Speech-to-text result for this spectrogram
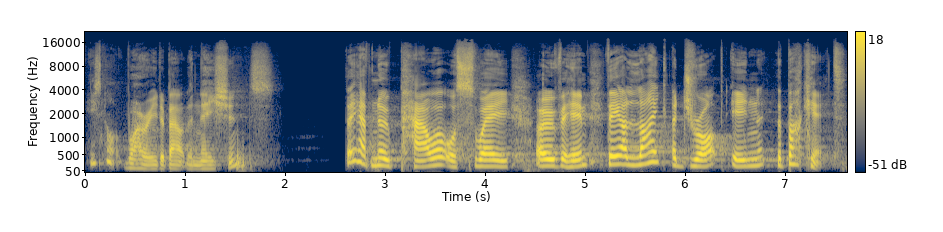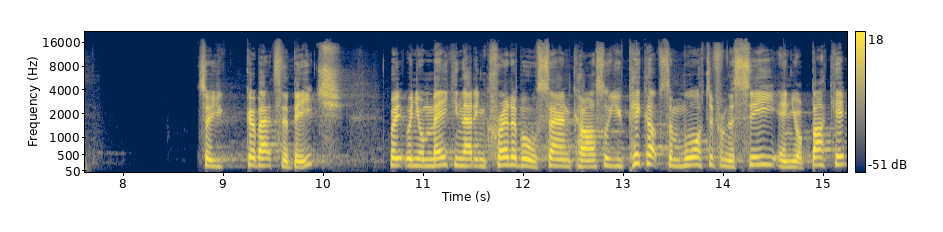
He's not worried about the nations. They have no power or sway over Him. They are like a drop in the bucket. So you go back to the beach. When you're making that incredible sandcastle, you pick up some water from the sea in your bucket,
